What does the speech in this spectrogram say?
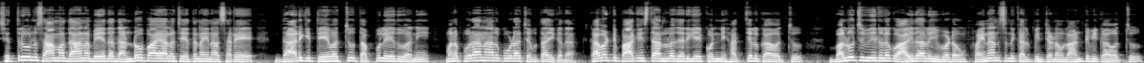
శత్రువును సామదాన భేద దండోపాయాల చేతనైనా సరే దారికి తేవచ్చు తప్పు లేదు అని మన పురాణాలు కూడా చెబుతాయి కదా. కాబట్టి పాకిస్తాన్లో జరిగే కొన్ని హత్యలు కావచ్చు బలూచ్ వీరులకు ఆయుధాలు ఇవ్వడం ఫైనాన్స్ని కల్పించడం లాంటివి కావచ్చు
